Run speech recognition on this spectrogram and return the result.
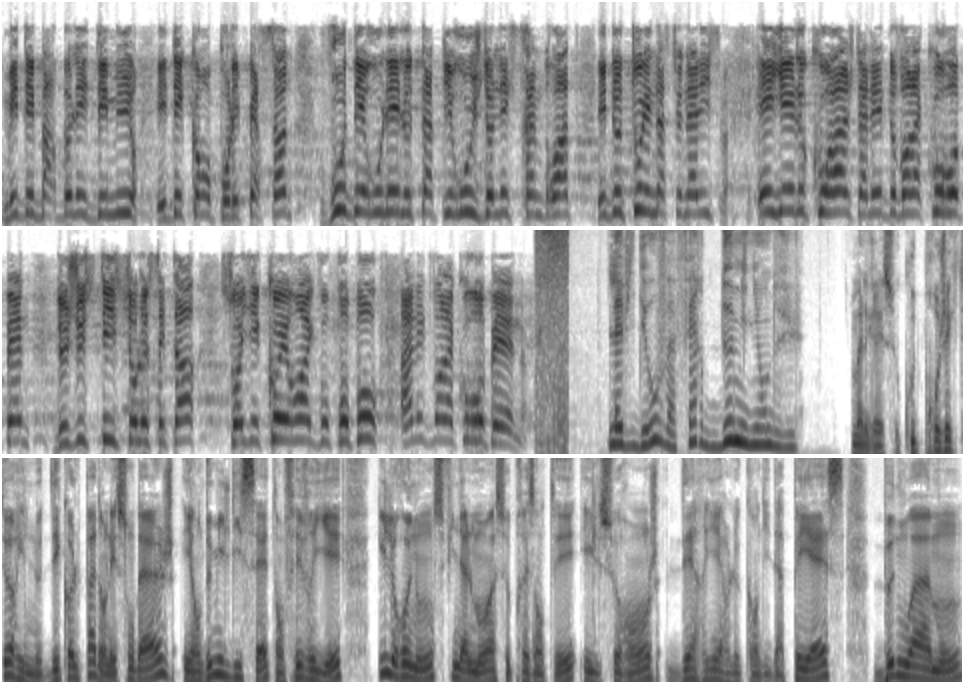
mais des barbelés, des murs et des camps pour les personnes, vous déroulez le tapis rouge de l'extrême droite et de tous les nationalismes. Ayez le courage d'aller devant la Cour européenne de justice sur le CETA Soyez cohérents avec vos propos, allez devant la Cour européenne. La vidéo va faire 2 millions de vues. Malgré ce coup de projecteur, il ne décolle pas dans les sondages et en 2017, en février, il renonce finalement à se présenter et il se range derrière le candidat PS, Benoît Hamon,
